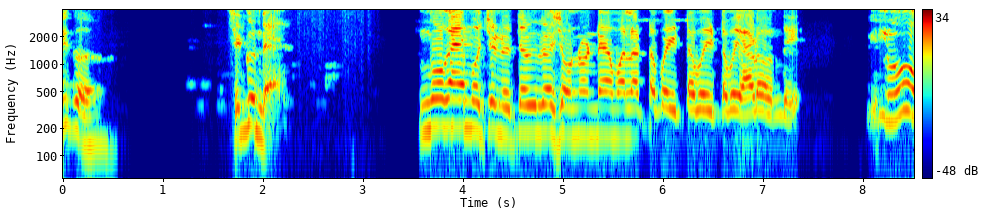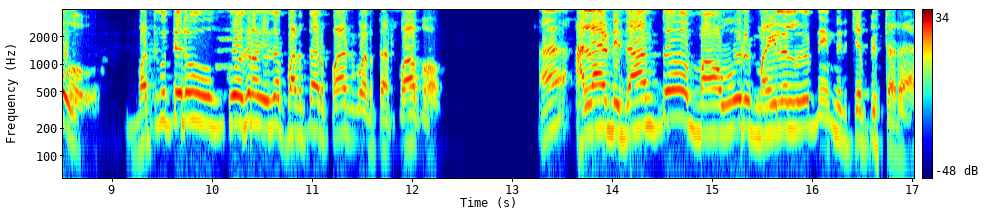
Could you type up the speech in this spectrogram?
మీకు? సిగ్గుందా? ఇంకొక ఆయన వచ్చిండు తెలుగుదేశం ఉండే మళ్ళీ అట్టపోయి ఇట్టపోయి ఇట్టపోయి ఆడో ఉంది. వీళ్ళు బతుకు తెరువు కోసం ఏదో పడతారు పాట పడతారు పాపం. అలాంటి దాంతో మా ఊరి మహిళలని మీరు చెప్పిస్తారా?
